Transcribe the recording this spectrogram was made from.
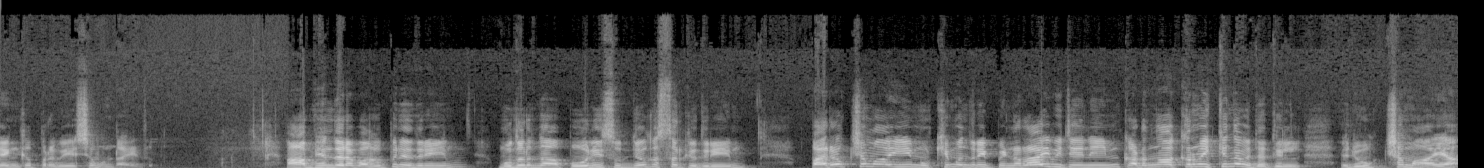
രംഗപ്രവേശമുണ്ടായത്. ആഭ്യന്തര വകുപ്പിനെതിരെയും മുതിർന്ന പോലീസ് ഉദ്യോഗസ്ഥർക്കെതിരെയും പരോക്ഷമായി മുഖ്യമന്ത്രി പിണറായി വിജയനെയും കടന്നാക്രമിക്കുന്ന വിധത്തിൽ രൂക്ഷമായ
